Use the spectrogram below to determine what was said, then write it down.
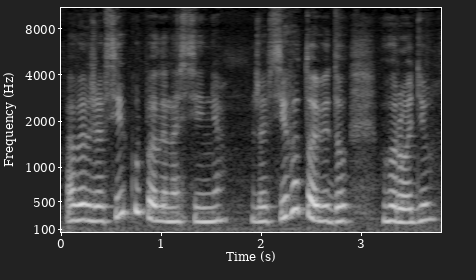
А ви вже всі купили насіння? Вже всі готові до городів?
